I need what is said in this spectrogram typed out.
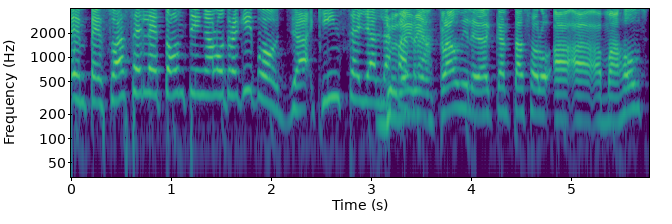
empezó a hacerle taunting al otro equipo, ya 15 yardas para Judavian atrás. Clowney le da el cantazo a, a- a Mahomes.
